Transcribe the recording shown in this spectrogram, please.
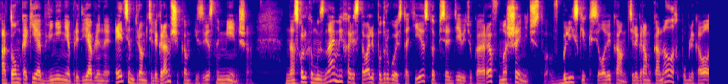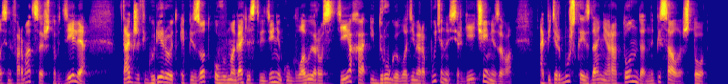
О том, какие обвинения предъявлены этим трем телеграмщикам, известно меньше. Насколько мы знаем, их арестовали по другой статье 159 УК РФ «Мошенничество». В близких к силовикам телеграм-каналах публиковалась информация, что в деле также фигурирует эпизод о вымогательстве денег у главы Ростеха и друга Владимира Путина Сергея Чемизова. А петербургское издание «Ротонда» написало, что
